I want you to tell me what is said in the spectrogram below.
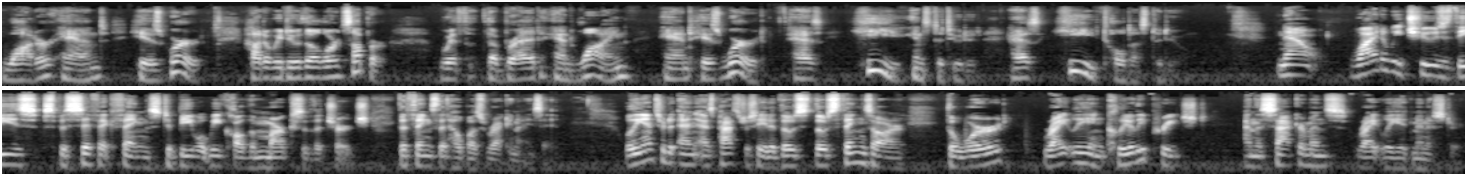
water and His Word. How do we do the Lord's Supper? With the bread and wine and His Word, as He instituted, as He told us to do. Now, why do we choose these specific things to be what we call the marks of the church, the things that help us recognize it? Well, the answer to, and as Pastor stated, those those things are the word rightly and clearly preached, and the sacraments rightly administered.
